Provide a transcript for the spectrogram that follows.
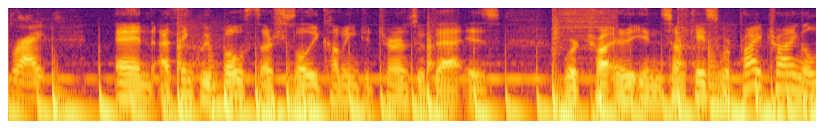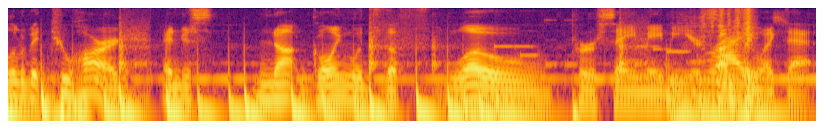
Right. And I think we both are slowly coming to terms with that. Is we're try in some cases we're probably trying a little bit too hard and just not going with the flow per se, maybe or something like that.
